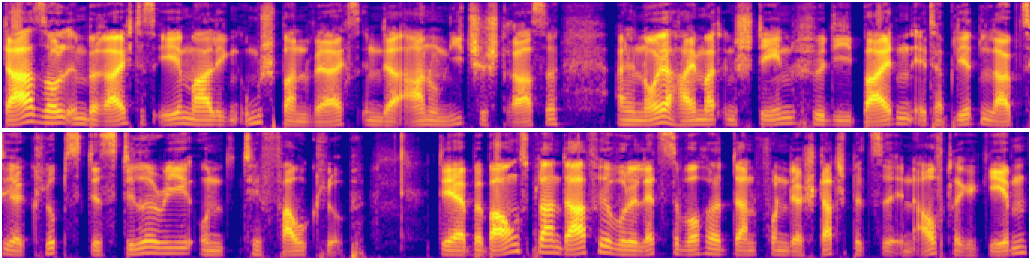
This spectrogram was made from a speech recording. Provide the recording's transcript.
Da soll im Bereich des ehemaligen Umspannwerks in der Arno-Nietzsche-Straße eine neue Heimat entstehen für die beiden etablierten Leipziger Clubs Distillery und TV Club. Der Bebauungsplan dafür wurde letzte Woche dann von der Stadtspitze in Auftrag gegeben.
